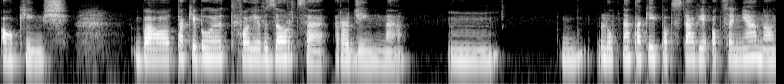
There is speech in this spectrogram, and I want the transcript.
o kimś, bo takie były Twoje wzorce rodzinne, mm, lub na takiej podstawie oceniano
